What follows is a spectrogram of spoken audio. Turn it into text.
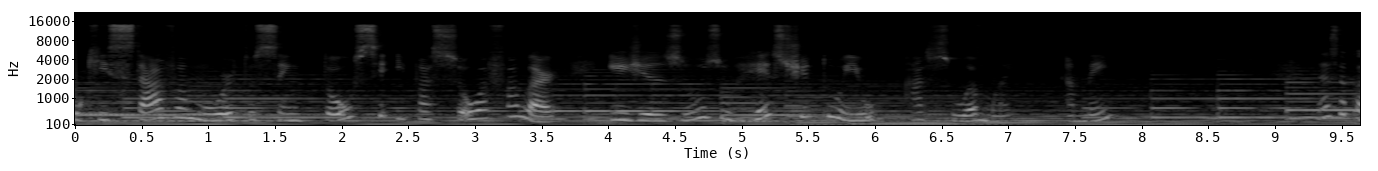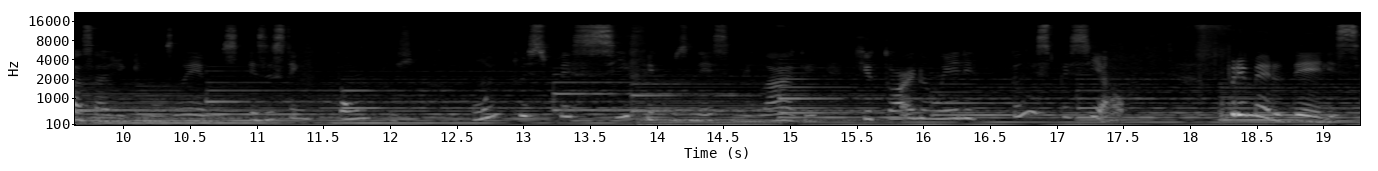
O que estava morto sentou-se e passou a falar, e Jesus o restituiu à sua mãe. Amém? Nessa passagem que nós lemos, existem pontos muito específicos nesse milagre que tornam ele tão especial. O primeiro deles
